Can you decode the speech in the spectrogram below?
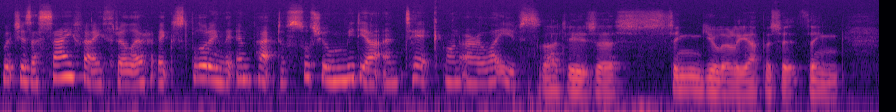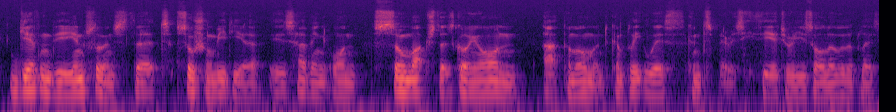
which is a sci fi thriller exploring the impact of social media and tech on our lives. That is a singularly apposite thing given the influence that social media is having on so much that's going on at the moment, complete with conspiracy theories all over the place.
